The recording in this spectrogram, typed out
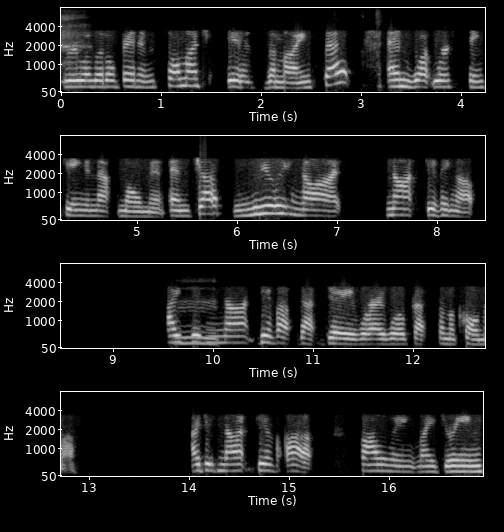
through a little bit and so much is the mindset and what we're thinking in that moment and just really not not giving up. I mm. did not give up that day where I woke up from a coma. I did not give up following my dreams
